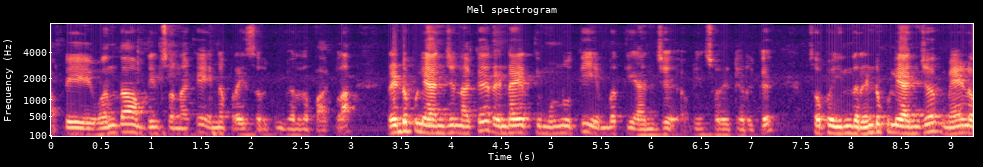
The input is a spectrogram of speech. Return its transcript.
அப்படி வந்தான் அப்படின்னு சொன்னாக்க என்ன ப்ரைஸ் இருக்குங்கிறத பார்க்கலாம். ரெண்டு புள்ளி அஞ்சுனாக்க ரெண்டாயிரத்தி முந்நூற்றி எண்பத்தி அஞ்சு அப்படின்னு சொல்லிட்டு இருக்கு. ஸோ இப்போ இந்த ரெண்டு புள்ளி அஞ்சை மேலே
